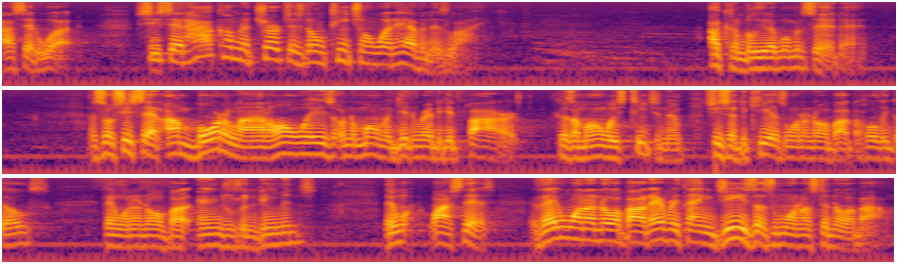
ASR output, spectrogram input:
I said, what? She said, How come the churches don't teach on what heaven is like? I couldn't believe that woman said that. And so she said, I'm borderline always on the moment getting ready to get fired because I'm always teaching them. She said, The kids want to know about the Holy Ghost, they want to know about angels and demons. They want, watch this. They want to know about everything Jesus wants us to know about.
